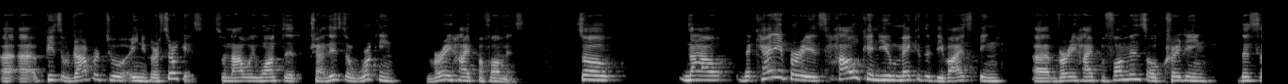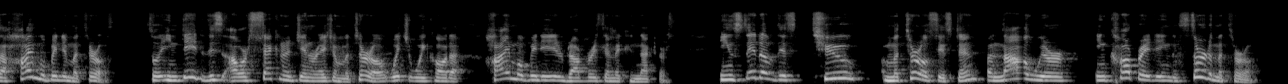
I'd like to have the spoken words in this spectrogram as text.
a, a piece of rubber to integrated circuits. So now we want the transistor working very high performance. So now the caliber is how can you make the device being uh, very high performance or creating this uh, high mobility materials. So indeed, this is our second generation material, which we call the high mobility rubber semiconductors. Instead of this two material system, but now we're incorporating the third material.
